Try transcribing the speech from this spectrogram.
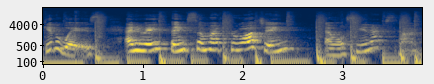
giveaways. Anyway, thanks so much for watching, and we'll see you next time.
